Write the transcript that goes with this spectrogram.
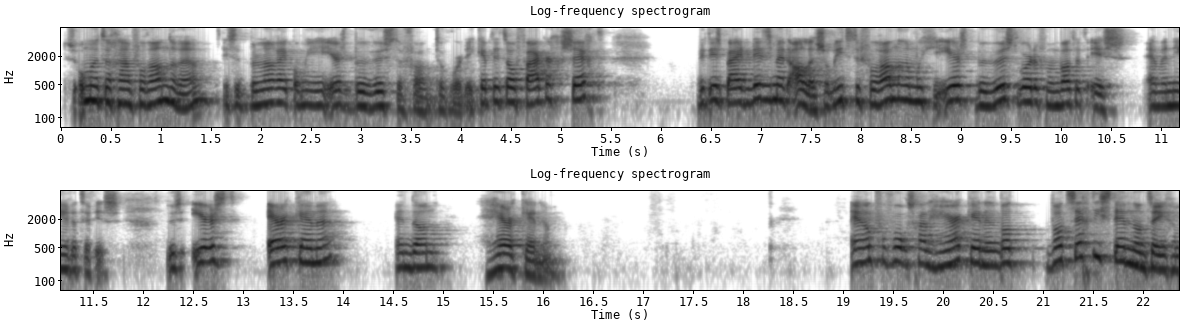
Dus om het te gaan veranderen, is het belangrijk om je eerst bewuster van te worden. Ik heb dit al vaker gezegd. Dit is, bij, dit is met alles. Om iets te veranderen moet je eerst bewust worden van wat het is en wanneer het er is. Dus eerst erkennen en dan herkennen. En ook vervolgens gaan herkennen, wat, wat zegt die stem dan tegen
